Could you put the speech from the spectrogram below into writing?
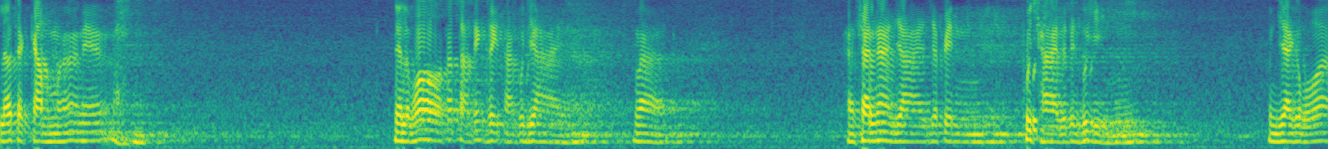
แล้วแต่กรรมนะอันนี้เนี่ยหลวงพ่อก็ต่างที่เคยถามคุณยายว่าชาติหน้ายายจะเป็นผู้ชายหรือเป็นผู้หญิง คุณยายก็บอกว่า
